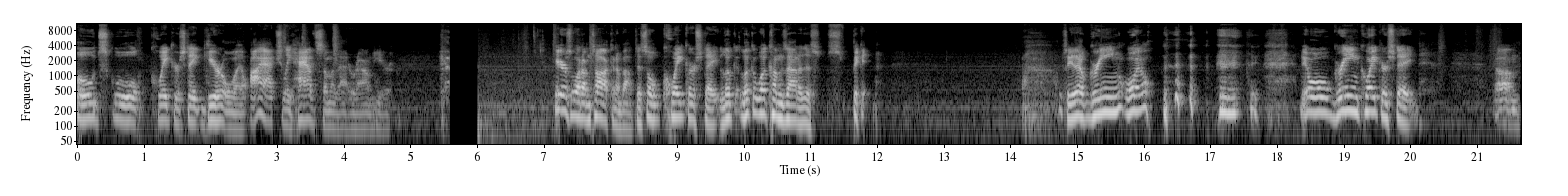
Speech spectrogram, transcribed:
old school Quaker State gear oil. I actually have some of that around here. Here's what I'm talking about, this old Quaker State. Look, look at what comes out of this spigot. See that green oil? the old green Quaker State. Um,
